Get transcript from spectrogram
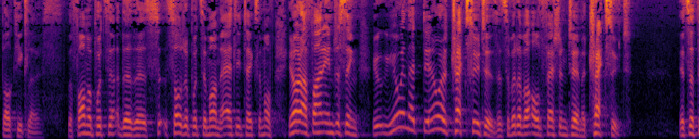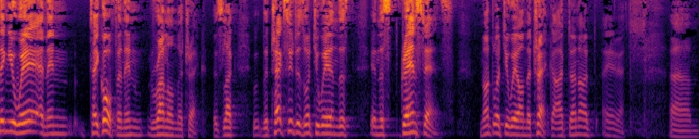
bulky clothes. The farmer puts the, the soldier puts them on. The athlete takes them off. You know what I find interesting? You, you know, when that, you know what a tracksuit is? It's a bit of an old-fashioned term. A tracksuit. It's a thing you wear and then take off and then run on the track. It's like the tracksuit is what you wear in the in the grandstands, not what you wear on the track. I don't know. Anyway, um,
